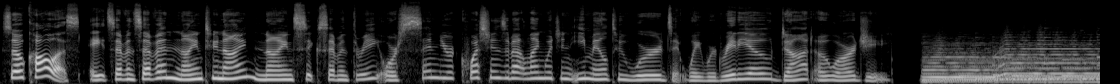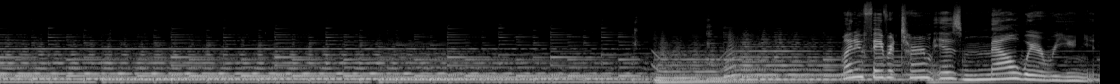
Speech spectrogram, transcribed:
So call us 877 929 9673 or send your questions about language and email to words at waywordradio.org. My new favorite term is malware reunion.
